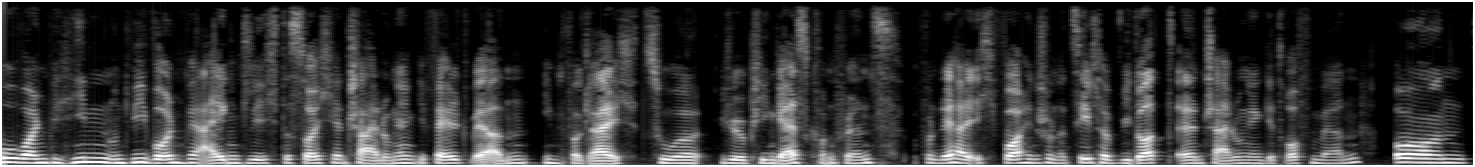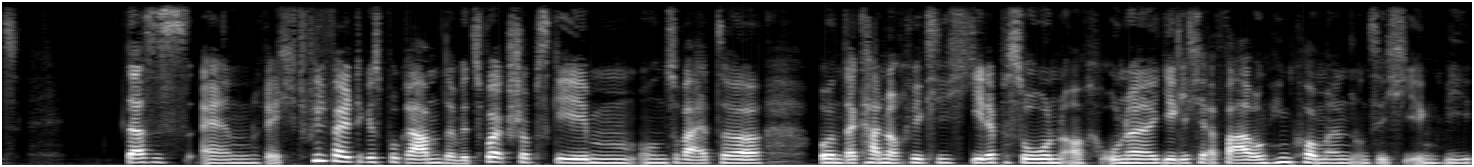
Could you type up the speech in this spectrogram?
Wo wollen wir hin und wie wollen wir eigentlich, dass solche Entscheidungen gefällt werden im Vergleich zur European Gas Conference, von der ich vorhin schon erzählt habe, wie dort Entscheidungen getroffen werden. Und das ist ein recht vielfältiges Programm, da wird es Workshops geben und so weiter. Und da kann auch wirklich jede Person auch ohne jegliche Erfahrung hinkommen und sich irgendwie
